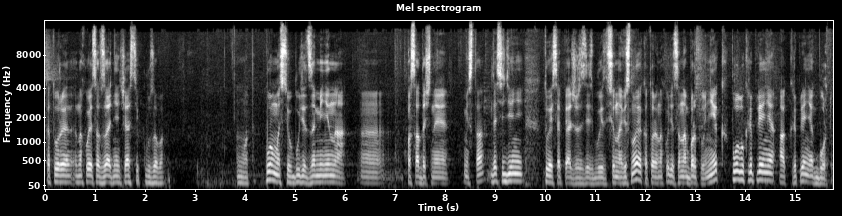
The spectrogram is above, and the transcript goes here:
которые находятся в задней части кузова. Вот. Полностью будет заменена э, посадочные места для сидений. То есть, опять же, здесь будет все навесное, которое находится на борту. Не к полу крепления, а крепление к борту.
